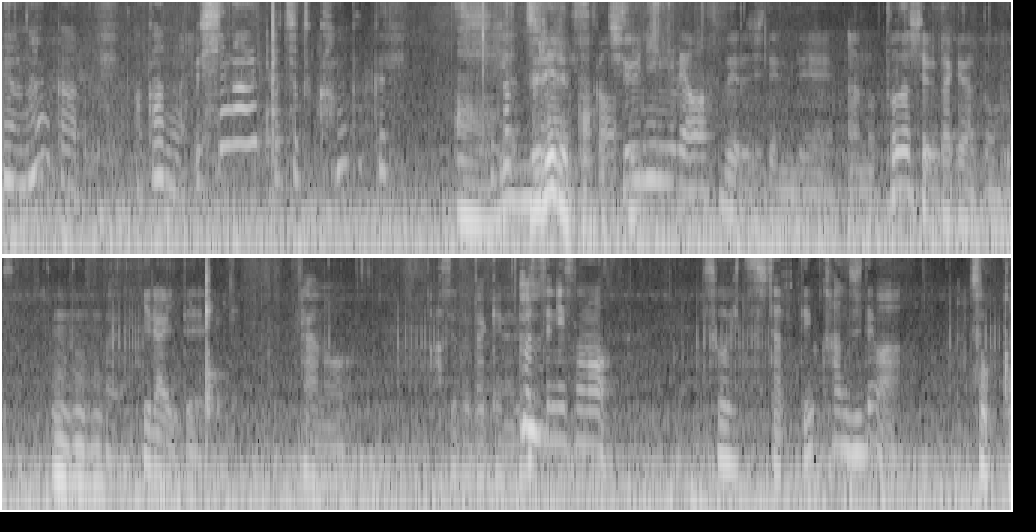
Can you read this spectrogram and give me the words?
でもなんかわかんない。失うとちょっと感覚あ違くないーずれるか。ですチューニングで合わせてる時点であの閉ざしてるだけだと思うんですよ。うんうんうん。開いてあの合わせただけなんで別にその喪失したっていう感じではそっか。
